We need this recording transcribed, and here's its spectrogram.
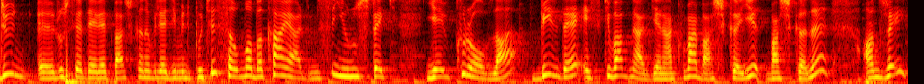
dün Rusya Devlet Başkanı Vladimir Putin Savunma Bakan Yardımcısı Yunusbek Yevkurov'la bir de eski Wagner Genelkurmay Başkanı Andrei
